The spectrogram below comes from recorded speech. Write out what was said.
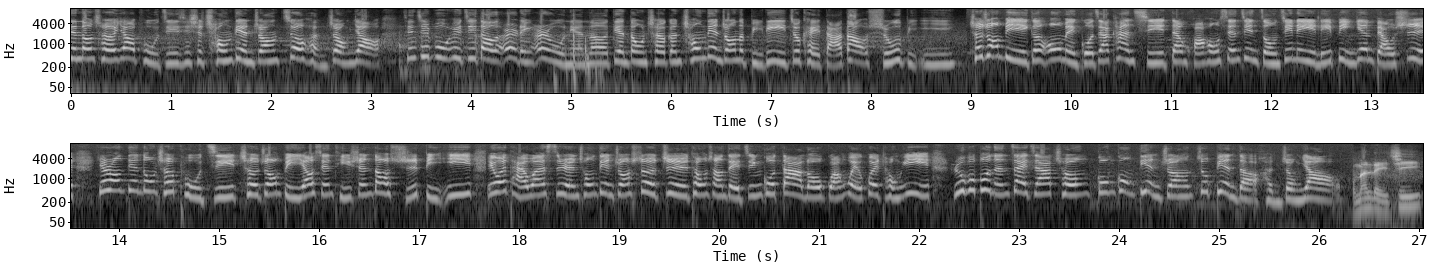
电动车要普及，其实充电桩就很重要。经济部预计到了二零二五年呢，电动车跟充电桩的比例就可以达到十五比一。车桩比跟欧美国家看齐，但华虹先进总经理李炳彦表示，要让电动车普及，车桩比要先提升到十比一。因为台湾私人充电桩设置通常得经过大楼管委会同意，如果不能在家充，公共电桩就变得很重要。我们累积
